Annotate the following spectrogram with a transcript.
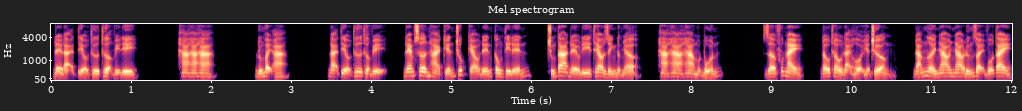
để đại tiểu thư thượng vị đi. Ha ha ha. Đúng vậy a. Đại tiểu thư thượng vị, đem sơn hải kiến trúc kéo đến công ty đến, chúng ta đều đi theo dính được nhờ. Ha ha ha một bốn giờ phút này, đấu thầu đại hội hiện trường, đám người nhao nhao đứng dậy vỗ tay,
